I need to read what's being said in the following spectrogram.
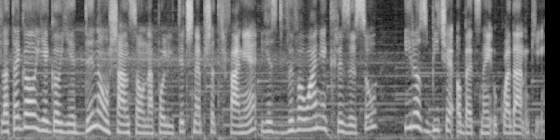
Dlatego jego jedyną szansą na polityczne przetrwanie jest wywołanie kryzysu i rozbicie obecnej układanki.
